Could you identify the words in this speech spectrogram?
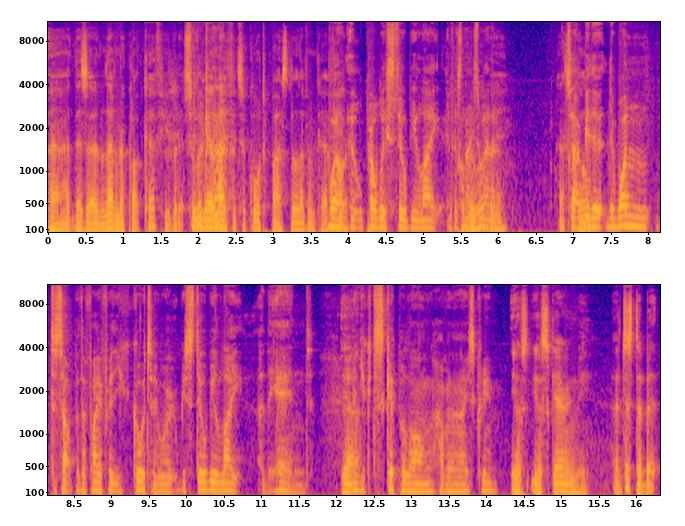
uh, there's an eleven o'clock curfew, but it, So in look at real life it's a quarter past eleven curfew. Well, it'll probably still be light if It it's nice weather. be. That's so that'd be the, the one to sup with the Pfeiffer that you could go to where it would still be light at the end. yeah, And you could skip along having an ice cream. You're you're scaring me uh, just a bit.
